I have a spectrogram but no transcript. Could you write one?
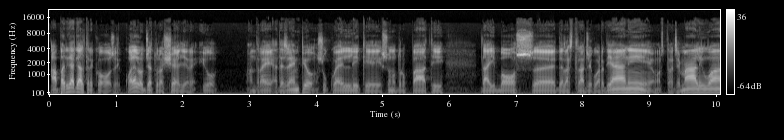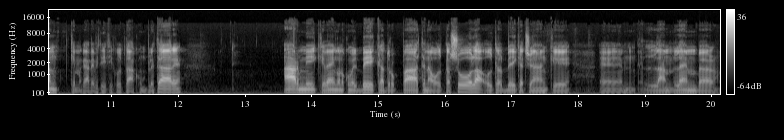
a parità di altre cose, qual è l'oggetto da scegliere? Io andrei ad esempio su quelli che sono droppati dai boss eh, della strage guardiani o strage Maliwan, che magari avete difficoltà a completare. Armi che vengono come il Becca droppate una volta sola, oltre al Becca c'è anche ehm, l'Amber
